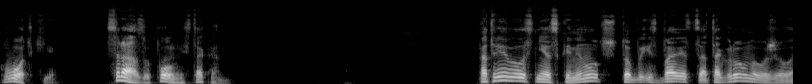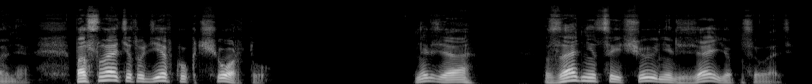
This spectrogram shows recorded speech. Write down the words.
Водки. Сразу, полный стакан. Потребовалось несколько минут, чтобы избавиться от огромного желания послать эту девку к черту. Нельзя. Задницей, чую, нельзя ее посылать.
